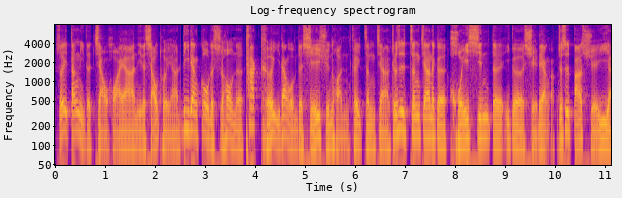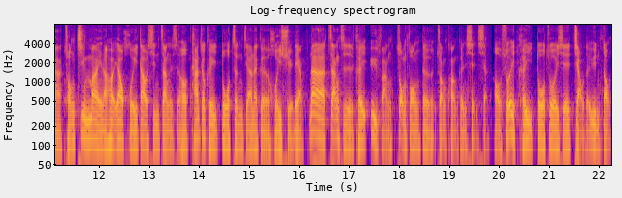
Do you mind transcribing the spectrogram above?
所以当你的脚踝啊，你的小腿啊，力量够的时候呢，它可以让我们的血液循环可以增加，就是增加那个回心的一个血量啊，就是把血液啊从静脉然后要回到心脏的时候，它就可以多增加那个回血量，那这样子可以预防中风的状况跟现象，哦，所以可以多做。一些脚的运动。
